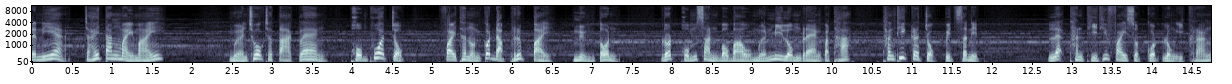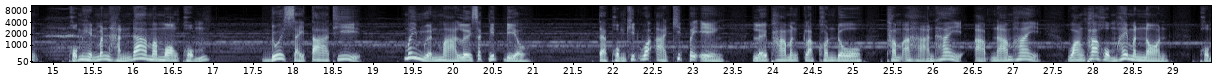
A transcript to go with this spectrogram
ละเนี่ย จะให้ตั้งใหม่ไหม เหมือนโชคชะตาแกล้ง ผมพูดจบ ไฟถนนก็ดับพรึบไปหนึ่งต้น รถผมสั่นเบาๆ เหมือนมีลมแรงปะทะ ทั้งที่กระจกปิดสนิท และทันทีที่ไฟสดกดลงอีกครั้ง ผมเห็นมันหันด้ามามองผม ด้วยสายตาที่ไม่เหมือนหมาเลยสักนิดเดียว แต่ผมคิดว่าอาจคิดไปเอง เลยพามันกลับคอนโดทำอาหารให้อาบน้ำให้ วางผ้าห่มให้มันนอน ผม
